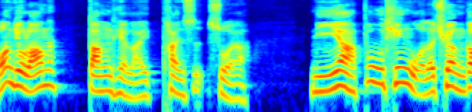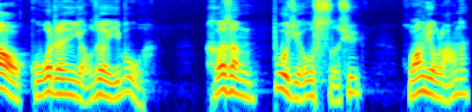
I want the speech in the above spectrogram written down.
黄九郎呢，当天来探视，说呀：“你呀，不听我的劝告，果真有这一步啊！”和珅不久死去，黄九郎呢，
